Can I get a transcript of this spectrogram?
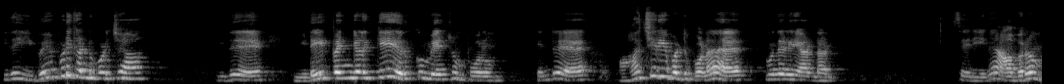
இதை இவ எப்படி கண்டுபிடிச்சா? இது இடைப்பெண்களுக்கே இருக்கும் ஏற்றம் போலும் என்று ஆச்சரியப்பட்டு போன முதலியாண்டான் சரின்னு அவரும்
